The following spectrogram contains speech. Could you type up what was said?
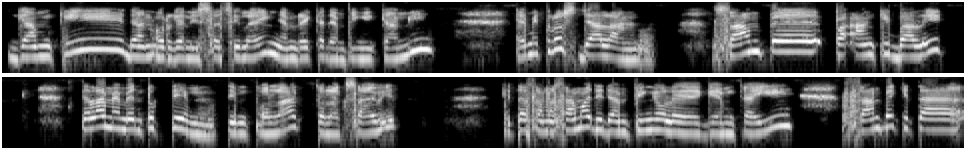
Gamki dan organisasi lain yang mereka dampingi kami. Kami terus jalan sampai Pak Angki balik telah membentuk tim, tim tolak, tolak sawit. Kita sama-sama didampingi oleh GMKI sampai kita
